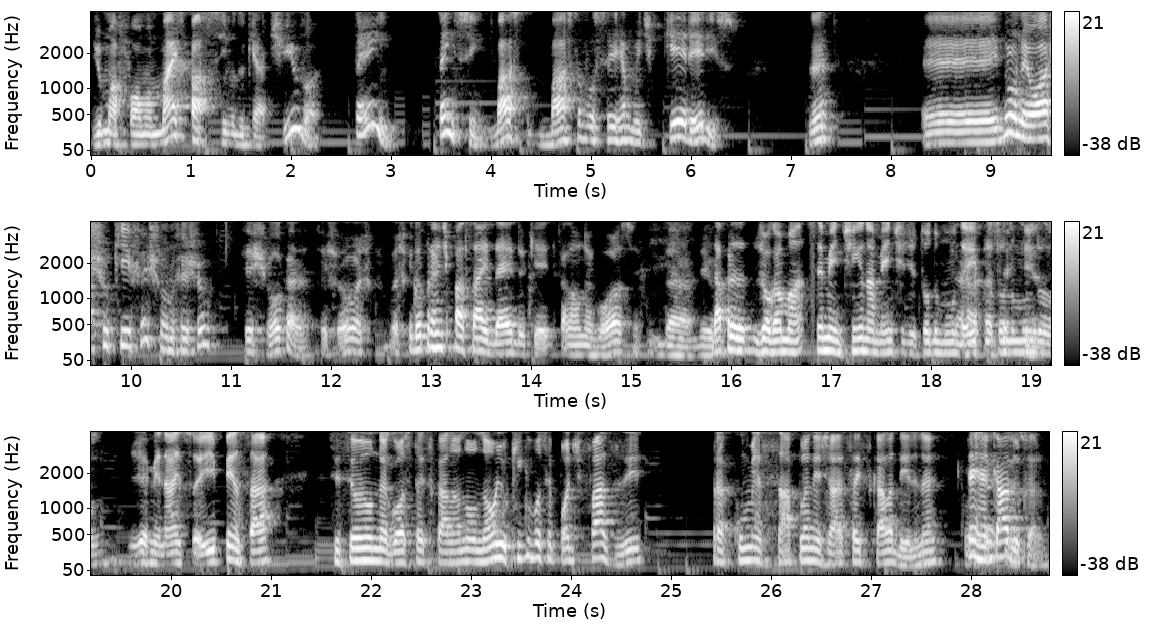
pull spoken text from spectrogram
de uma forma mais passiva do que ativa, tem. Tem sim. Basta, basta você realmente querer isso. Né? É, Bruno, eu acho que fechou, não fechou? Fechou, cara. Fechou. Acho, acho que deu pra gente passar a ideia do que é escalar um negócio. Dá, deu. Dá pra jogar uma sementinha na mente de todo mundo aí, para todo mundo germinar isso aí e pensar se seu negócio está escalando ou não e o que, que você pode fazer para começar a planejar essa escala dele, né? Com Tem certeza. recado, cara?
